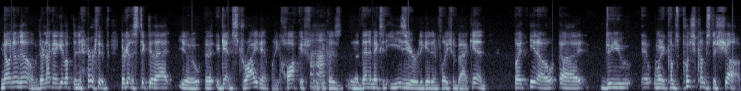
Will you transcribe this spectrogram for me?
No, no, no. They're not going to give up the narrative. They're going to stick to that, you know, uh, again, stridently, hawkishly, uh-huh. because you know, then it makes it easier to get inflation back in. But, you know, uh, do you, when it comes, push comes to shove,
